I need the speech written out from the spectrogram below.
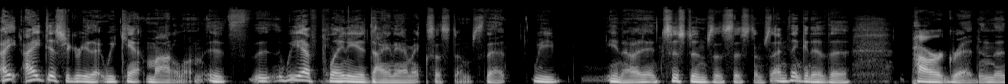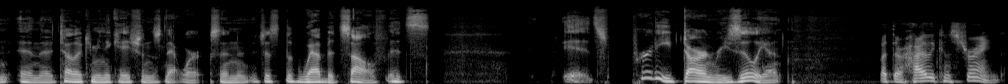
I, I disagree that we can't model them. It's eh, we have plenty of dynamic systems that we, you know, and systems of systems. I'm thinking of the power grid and the and the telecommunications networks and just the web itself. It's it's pretty darn resilient, but they're highly constrained.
